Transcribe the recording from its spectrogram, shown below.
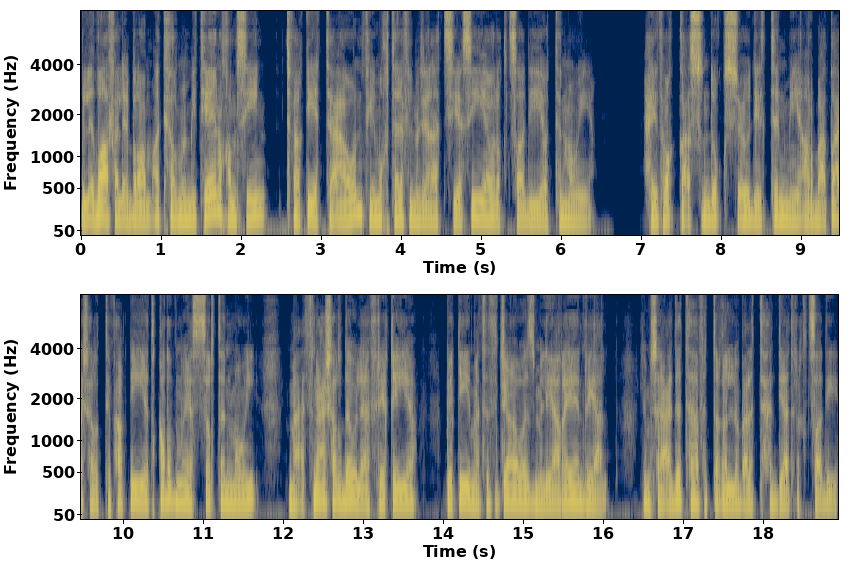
بالإضافة لإبرام أكثر من 250 اتفاقية تعاون في مختلف المجالات السياسية والاقتصادية والتنموية. حيث وقع الصندوق السعودي للتنمية 14 اتفاقية قرض ميسر تنموي مع 12 دولة أفريقية بقيمة تتجاوز مليارين ريال لمساعدتها في التغلب على التحديات الاقتصادية.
